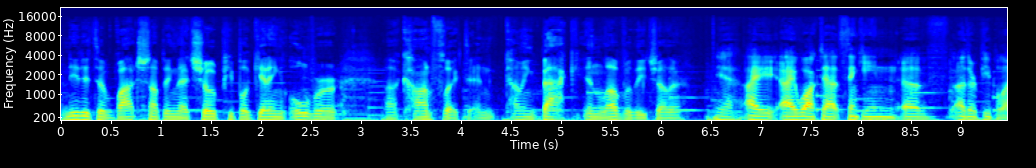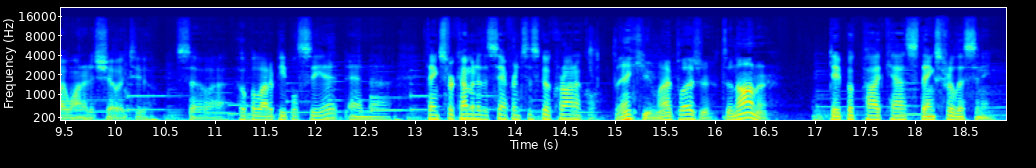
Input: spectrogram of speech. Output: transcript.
I needed to watch something that showed people getting over uh, conflict and coming back in love with each other. Yeah, I, I walked out thinking of other people I wanted to show it to. So uh, hope a lot of people see it. And uh, thanks for coming to the San Francisco Chronicle. Thank you. My pleasure. It's an honor. Datebook Podcast, thanks for listening.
